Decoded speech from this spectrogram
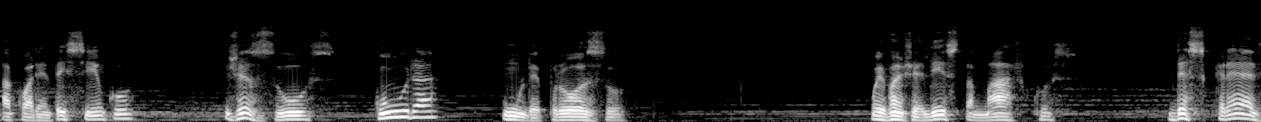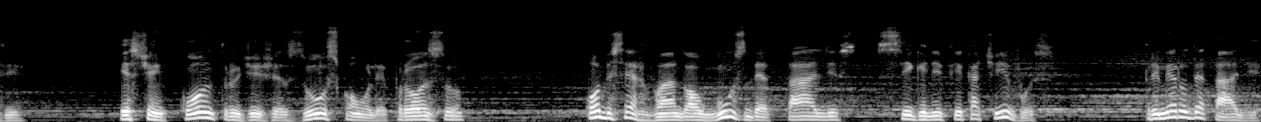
a 45, Jesus cura um leproso. O evangelista Marcos descreve este encontro de Jesus com o leproso, observando alguns detalhes significativos. Primeiro detalhe:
